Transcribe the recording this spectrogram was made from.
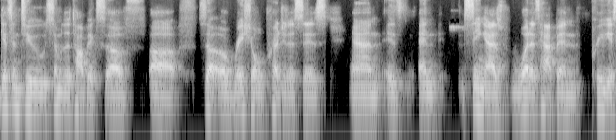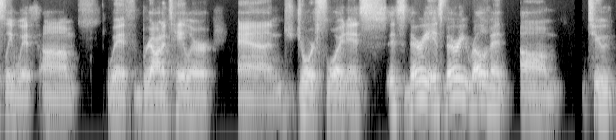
gets into some of the topics of uh, so, uh, racial prejudices and is and seeing as what has happened previously with um, with Breonna Taylor and George Floyd, it's it's very it's very relevant um, to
